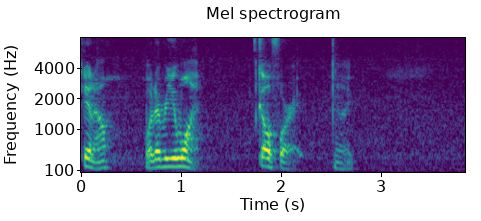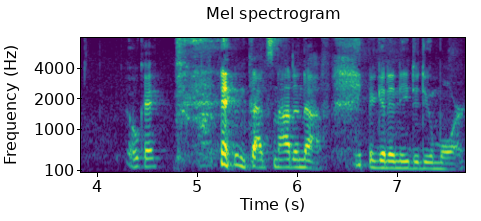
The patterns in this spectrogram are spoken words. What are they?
you know, whatever you want, go for it. You're like, okay, that's not enough. You're going to need to do more.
